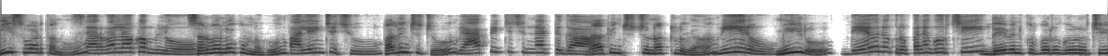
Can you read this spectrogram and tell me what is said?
ఈ స్వార్థను సర్వలోకంలో సర్వలోకమునకు ఫలించుచు ఫలించుచు వ్యాపించుచున్నట్టుగా వ్యాపించుచున్నట్లుగా మీరు మీరు దేవుని కృపను గుర్చి దేవుని కృపను గురించి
